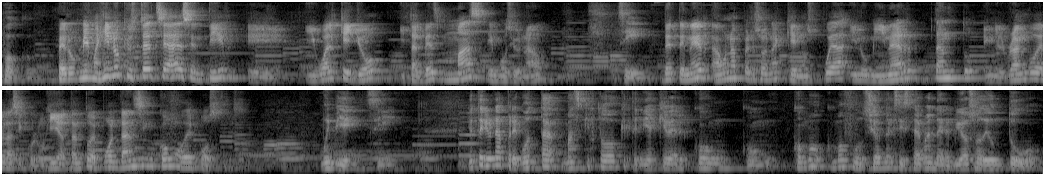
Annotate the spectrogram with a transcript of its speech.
poco. pero me imagino que usted se ha de sentir eh, igual que yo y tal vez más emocionado Sí. de tener a una persona que nos pueda iluminar tanto en el rango de la psicología, tanto de pole dancing como de postres. Muy bien, sí. Yo tenía una pregunta más que todo que tenía que ver con, con cómo, cómo funciona el sistema nervioso de un tubo.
